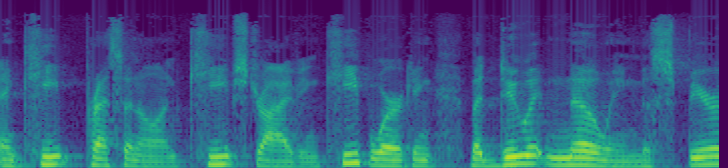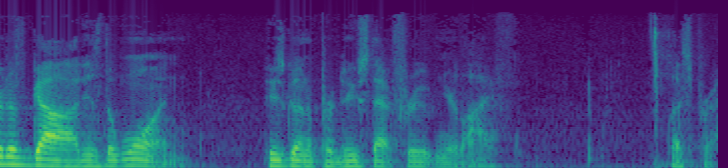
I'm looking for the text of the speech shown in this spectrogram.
and keep pressing on, keep striving, keep working, but do it knowing the Spirit of God is the one who's going to produce that fruit in your life. Let's pray.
